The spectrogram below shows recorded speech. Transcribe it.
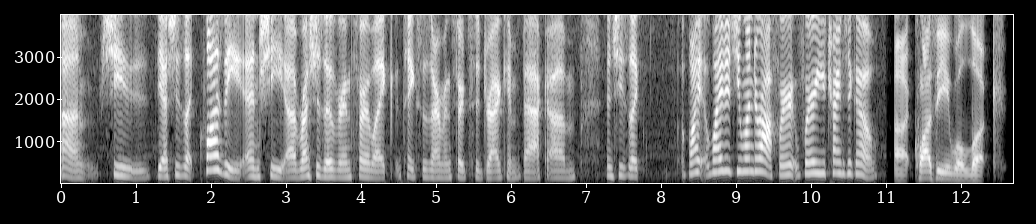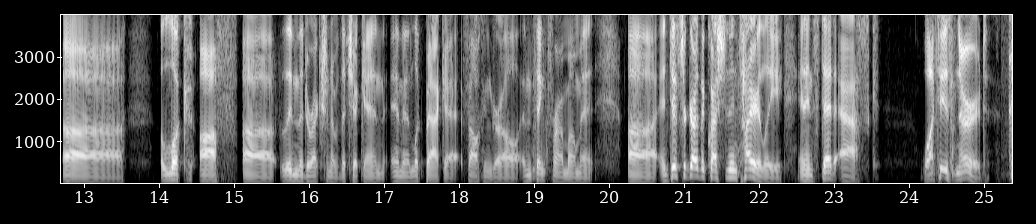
um, she yeah she's like Quasi, and she uh, rushes over and sort of like takes his arm and starts to drag him back. Um, and she's like, why why did you wander off? Where where are you trying to go? uh, Quasi will look uh, look off uh, in the direction of the chicken, and then look back at Falcon Girl and think for a moment, uh, and disregard the question entirely, and instead ask, "What is nerd?"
